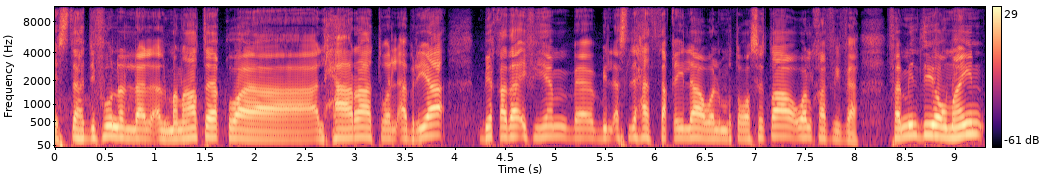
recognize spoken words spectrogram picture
يستهدفون المناطق والحارات والأبرياء بقذائفهم بالأسلحة الثقيلة والمتوسطة والخفيفة. فمنذ يومين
